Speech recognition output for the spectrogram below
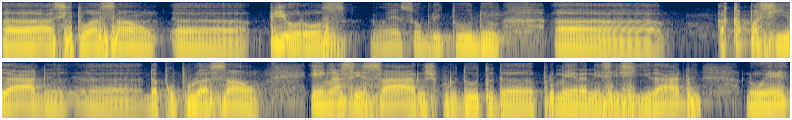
uh, a situação uh, piorou-se, não é? Sobretudo a capacidade da população em acessar os produtos da primeira necessidade não é?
